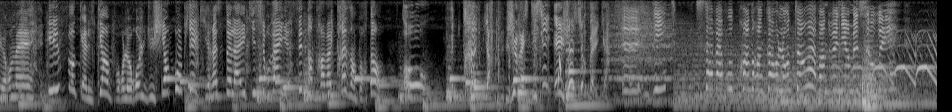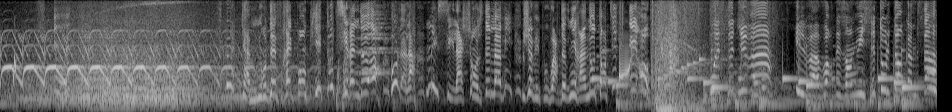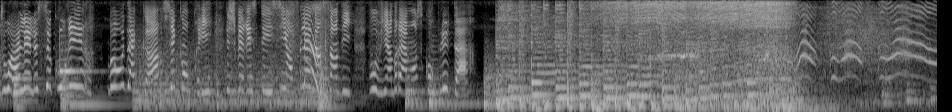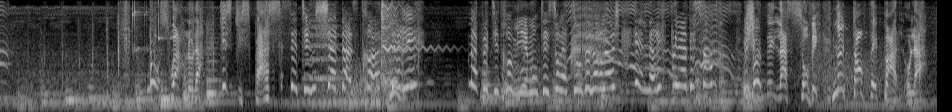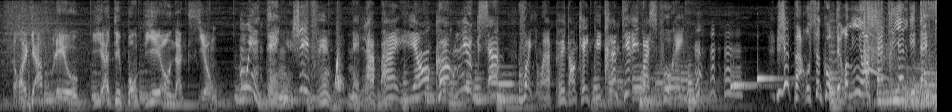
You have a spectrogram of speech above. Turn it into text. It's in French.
sûr, mais il faut quelqu'un pour le rôle du chien pompier qui reste là et qui surveille. C'est un travail très important. Oh, très bien Je reste ici et je surveille Euh, dites, ça va vous prendre encore longtemps avant de venir me sauver? Un camion de vrais pompiers, toute sirène dehors Oh là là, mais c'est la chance de ma vie Je vais pouvoir devenir un authentique héros Où est-ce que tu vas? Il va avoir des ennuis, c'est tout le temps comme ça. On doit aller le secourir. D'accord, j'ai compris. Je vais rester ici en plein incendie. Vous viendrez à mon secours plus tard. Bonsoir Lola, qu'est-ce qui se passe? C'est une catastrophe. Terry Ma petite Romy est montée sur la tour de l'horloge et elle n'arrive plus à descendre. Je vais la sauver Ne t'en fais pas, Lola Regarde, Léo, il y a des pompiers en action. Oui, Daigne, j'ai vu. Mais là-bas, il y a encore mieux que ça. Voyons un peu dans quel pétrin Terry va se fourrer. Je pars au secours de Romy en quatrième vitesse Euh,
